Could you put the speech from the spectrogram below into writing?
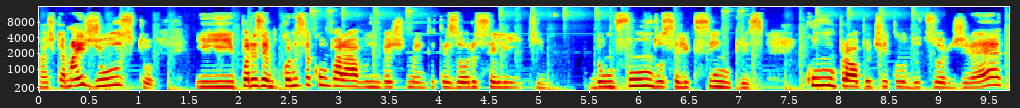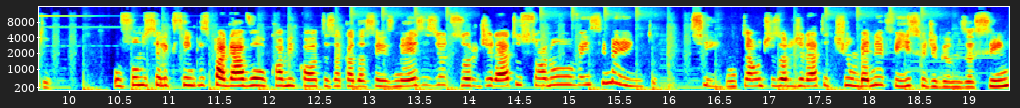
acho que é mais justo. E, por exemplo, quando você comparava o investimento Tesouro Selic de um fundo Selic Simples com o próprio título do Tesouro Direto, o fundo Selic Simples pagava o come cotas a cada seis meses e o Tesouro Direto só no vencimento. Sim. Então o Tesouro Direto tinha um benefício, digamos assim,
